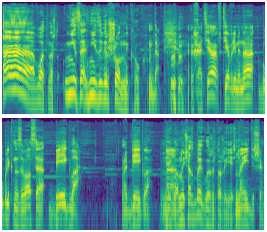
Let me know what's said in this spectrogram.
А, вот на что. Неза, незавершенный круг. Да. Хотя в те времена бублик назывался бейгла. Бейгла. Бейгла. На... Ну, сейчас бейгла же тоже есть. На идише.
